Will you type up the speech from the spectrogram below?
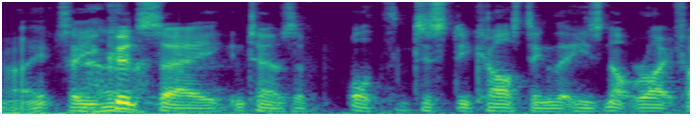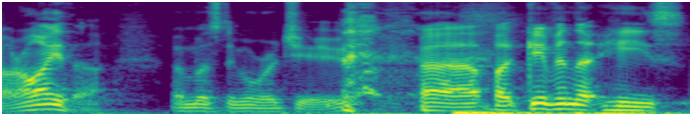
Right, so you could say, in terms of authenticity casting, that he's not right for either a Muslim or a Jew. uh, but given that he's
